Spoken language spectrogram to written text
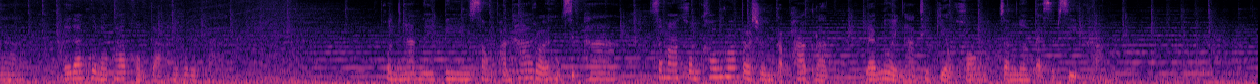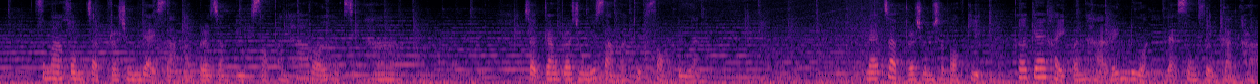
2565 ในด้านคุณภาพของการให้บริการ ผลงานในปี 2565 สมาคมเข้าร่วมประชุมกับภาครัฐ และหน่วยงานที่เกี่ยวข้องจำนวน 84 ครั้ง สมาคมจัดประชุมใหญ่สามัญประจำปี 2565 จัดการประชุมวิสามัญทุก 2 เดือน และจัดประชุมเฉพาะกิจ เพื่อแก้ไขปัญหาเร่งด่วนและส่งเสริมการค้า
